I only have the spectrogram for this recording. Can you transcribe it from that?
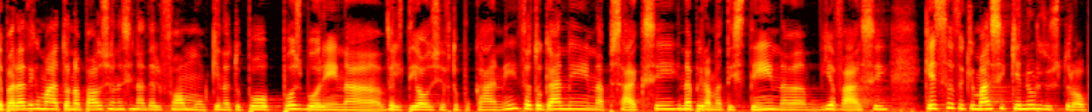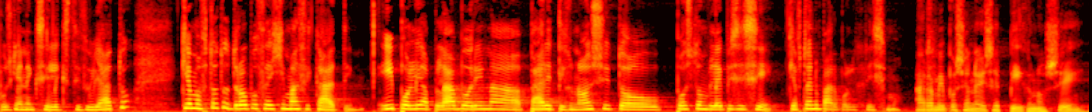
Για παράδειγμα, το να πάω σε έναν συνάδελφό μου και να του πω πώς μπορεί να βελτιώσει αυτό που κάνει, θα τον κάνει να ψάξει, να πειραματιστεί, να διαβάσει και έτσι θα δοκιμάσει καινούριους τρόπους για να εξελίξει τη δουλειά του και με αυτόν τον τρόπο θα έχει μάθει κάτι. Ή πολύ απλά μπορεί να πάρει τη γνώση το πώς τον βλέπεις εσύ. Και αυτό είναι πάρα πολύ χρήσιμο. Άρα μήπως εννοείς επίγνωση,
